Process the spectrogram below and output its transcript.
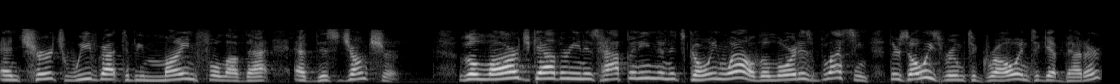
And, church, we've got to be mindful of that at this juncture. The large gathering is happening and it's going well. The Lord is blessing. There's always room to grow and to get better,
